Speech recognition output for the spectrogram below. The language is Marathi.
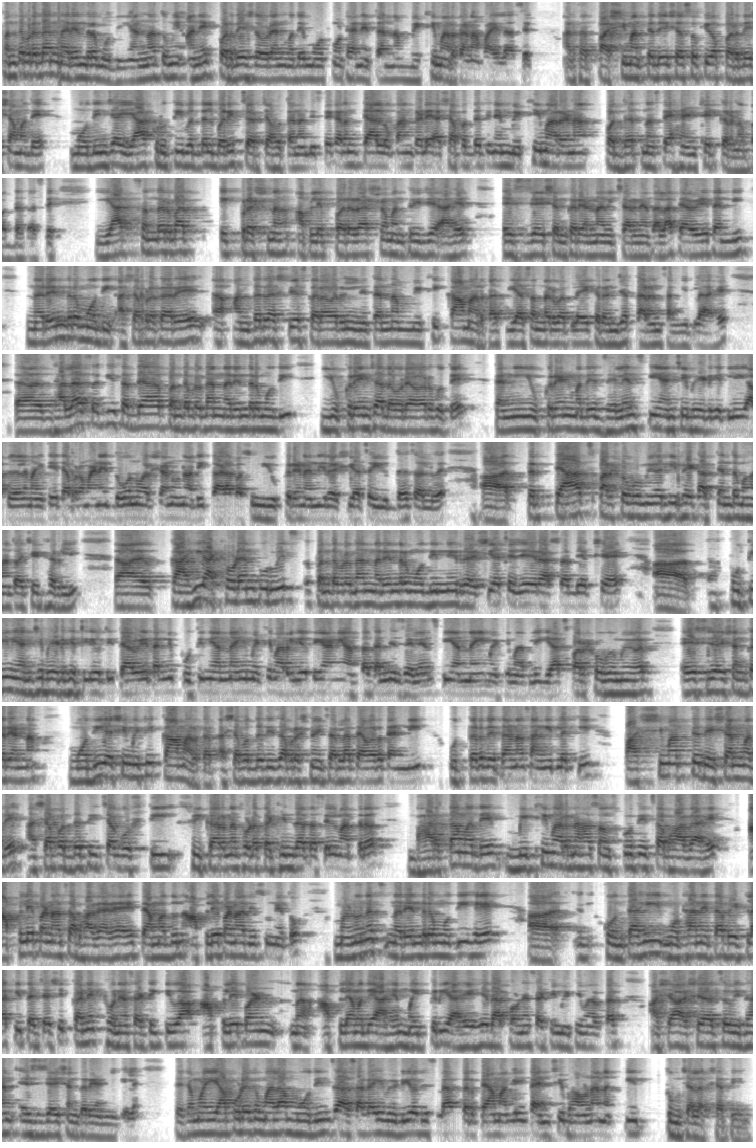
पंतप्रधान नरेंद्र मोदी यांना तुम्ही अनेक परदेश दौऱ्यांमध्ये मोठमोठ्या नेत्यांना मिठी मारताना पाहिलं असेल. अर्थात पाश्चिमात्य देश असो किंवा परदेशामध्ये मोदींच्या या कृतीबद्दल बरीच चर्चा होताना दिसते कारण त्या लोकांकडे अशा पद्धतीने मिठी मारणं पद्धत नसते हँडशेक करणं पद्धत असते. याच संदर्भात एक प्रश्न आपले परराष्ट्र मंत्री जे आहेत एस जयशंकर यांना विचारण्यात आला. त्यावेळी त्यांनी नरेंद्र मोदी अशा प्रकारे आंतरराष्ट्रीय स्तरावरील नेत्यांना मिठी का मारतात? या संदर्भातलं एक रंजक कारण सांगितलं आहे. झालं असं की सध्या पंतप्रधान नरेंद्र मोदी युक्रेनच्या दौऱ्यावर होते. त्यांनी युक्रेनमध्ये झेलेन्स्की यांची भेट घेतली. आपल्याला माहिती आहे त्याप्रमाणे दोन वर्षांहून अधिक काळापासून युक्रेन आणि रशियाचं युद्ध चालू आहे. तर त्याच पार्श्वभूमीवर ही भेट अत्यंत महत्वाची ठरली. काही आठवड्यांपूर्वीच पंतप्रधान नरेंद्र मोदींनी रशियाचे जे राष्ट्राध्यक्ष आहे पुतीन यांची भेट घेतली होती. त्यावेळी त्यांनी पुतीन यांनाही मिठी मारली होती आणि आता त्यांनी झेलेन्स्की यांनाही मिठी मारली. याच पार्श्वभूमीवर एस जयशंकर यांना मोदी अशी मिठी का मारतात? अशा पद्धतीचा प्रश्न विचारला. त्यावर त्यांनी उत्तर देताना सांगितलं की पाश्चिमात्य देशांमध्ये अशा पद्धतीच्या गोष्टी स्वीकारणं थोडं कठीण जात असेल. मात्र भारतामध्ये मिठी मारणं हा संस्कृतीचा भाग आहे. आपलेपणाचा भाग आहे. त्यामधून आपलेपणा दिसून येतो. म्हणूनच नरेंद्र मोदी हे कोणताही मोठा नेता भेटला की त्याच्याशी कनेक्ट होण्यासाठी किंवा आपले पण आपल्यामध्ये आहे मैत्री आहे हे दाखवण्यासाठी मिठी मारतात अशा आशयाचं विधान एस जयशंकर यांनी केलंय. त्याच्यामुळे यापुढे तुम्हाला मोदींचा असा काही व्हिडिओ दिसला तर त्यामागील त्यांची भावना नक्की तुमच्या लक्षात येईल.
